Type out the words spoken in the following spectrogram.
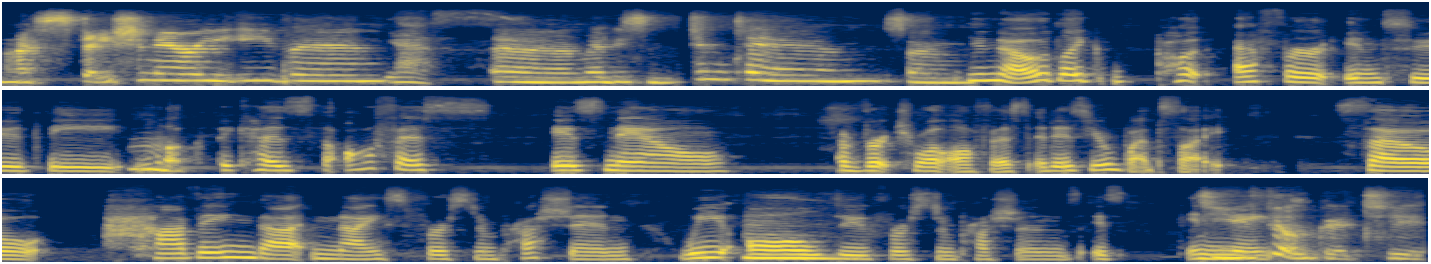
nice stationery even, yes uh, maybe some Tim Tam, some. You know, like put effort into the Mm. look because the office is now a virtual office. It is your website. So having that nice first impression, we all Mm. do first impressions is Do you feel good too?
